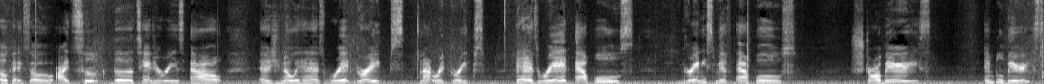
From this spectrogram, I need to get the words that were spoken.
Okay, so I took the tangerines out. As you know, it has red grapes, not red grapes. It has red apples, Granny Smith apples, strawberries, and blueberries.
